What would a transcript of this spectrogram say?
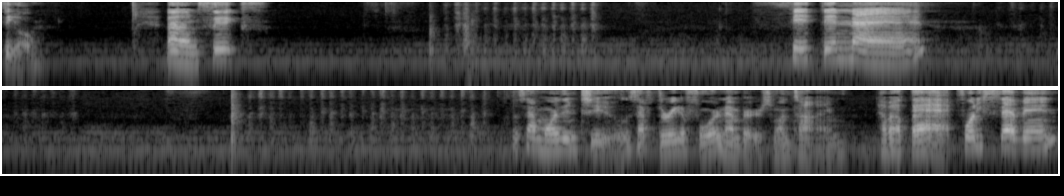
Still. Um, six. Fifty-nine. Let's have more than two. Let's have three to four numbers one time. How about that? 47.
